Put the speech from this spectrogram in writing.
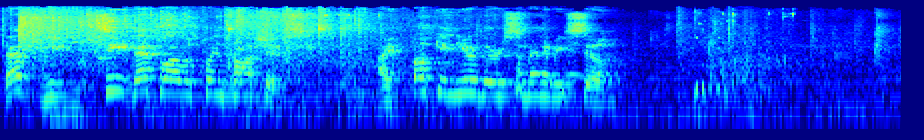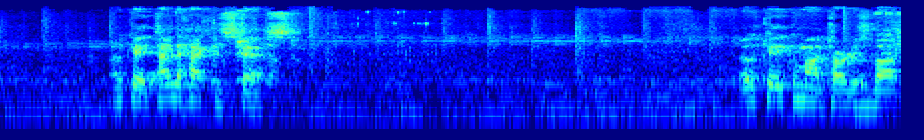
That's, you, see, that's why I was playing cautious. I fucking knew there was some enemies still. Okay, time to hack this chest. Okay, come on, Tartarus bot.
